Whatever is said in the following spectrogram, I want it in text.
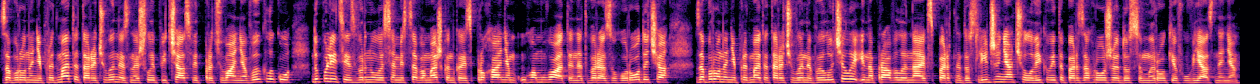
Заборонені предмети та речовини знайшли під час відпрацювання виклику. До поліції звернулася місцева мешканка із проханням угамувати нетверезого родича. Заборонені предмети та речовини вилучили і направили на експертне дослідження. Чоловікові тепер загрожує до семи років ув'язнення.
